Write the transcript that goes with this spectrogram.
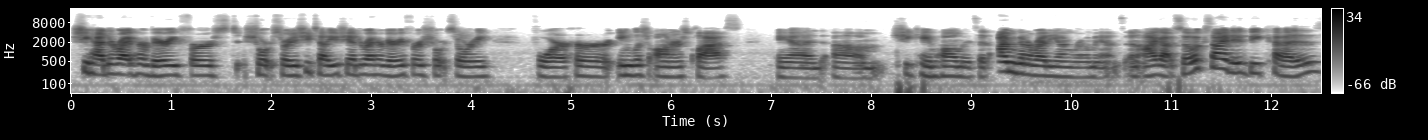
She had to write her very first short story. Did she tell you she had to write her very first short story for her English honors class? And um, she came home and said, "I'm gonna write a young romance." And I got so excited because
